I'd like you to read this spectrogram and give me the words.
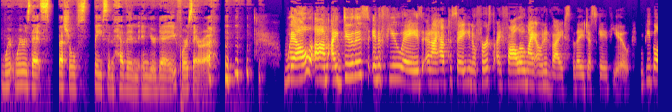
where where is that special space in heaven in your day for Sarah? Well, um, I do this in a few ways. And I have to say, you know, first, I follow my own advice that I just gave you. When people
